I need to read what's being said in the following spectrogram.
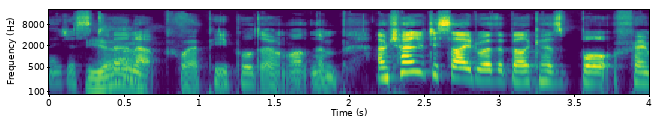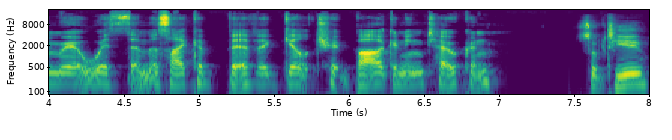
They just turn up where people don't want them. I'm trying to decide whether Belka has bought Femria with them as like a bit of a guilt trip bargaining token. It's up to you.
